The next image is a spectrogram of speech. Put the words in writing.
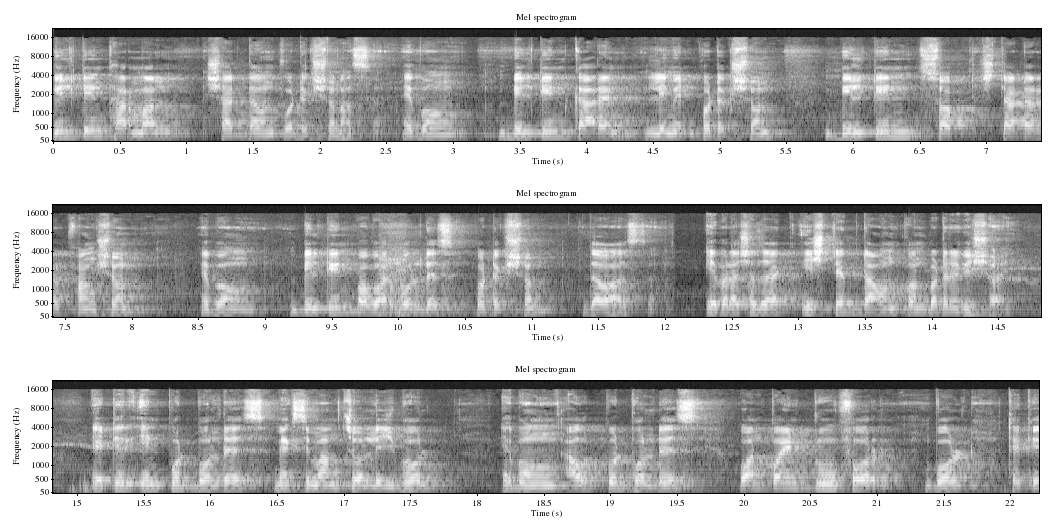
built in thermal shutdown protection আছে। এবং built in current limit protection built in soft starter function এবং built in over voltage protection দেওয়া আছে। এবার আসা যাক স্টেপ ডাউন কনভার্টারের বিষয়। এটির ইনপুট ভোল্টেজ ম্যাক্সিমাম চল্লিশ ভোল্ট এবং output voltage one point two four volt থেকে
